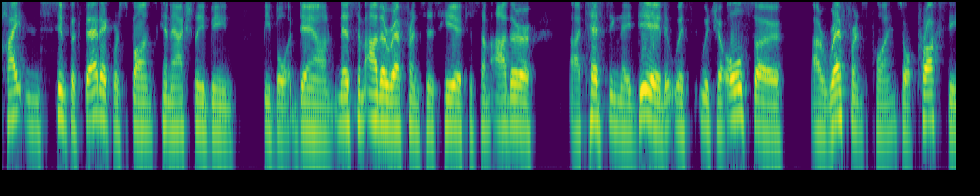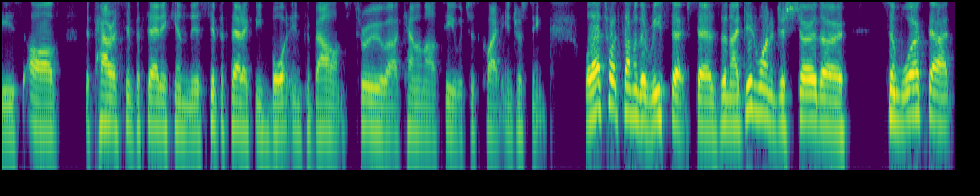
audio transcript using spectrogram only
heightened sympathetic response can actually be be brought down. There's some other references here to some other uh, testing they did with which are also uh, reference points or proxies of the parasympathetic and the sympathetic being brought into balance through uh, chamomile tea, which is quite interesting. Well, that's what some of the research says. And I did want to just show, though, some work that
